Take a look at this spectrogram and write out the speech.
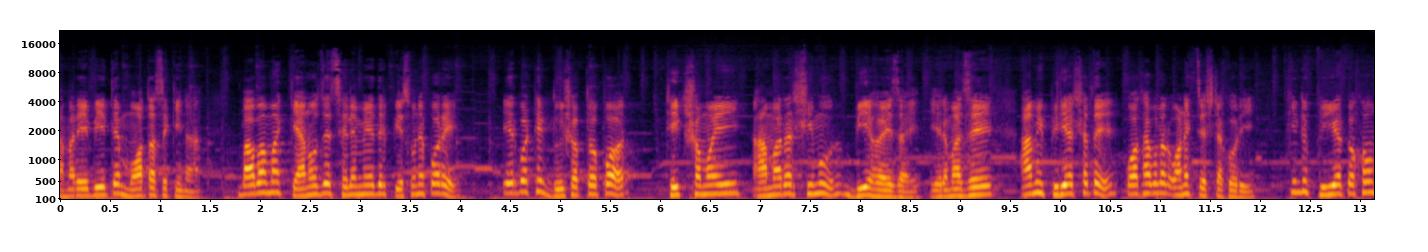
আমার এ বিয়েতে মত আছে কিনা। বাবা মা কেন যে ছেলে মেয়েদের পেছনে পড়ে, এরপর ঠিক দুই সপ্তাহ পর ঠিক সময়েই আমার আর শিমুর বিয়ে হয়ে যায়। এর মাঝে আমি প্রিয়ার সাথে কথা বলার অনেক চেষ্টা করি, কিন্তু প্রিয়া তখন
